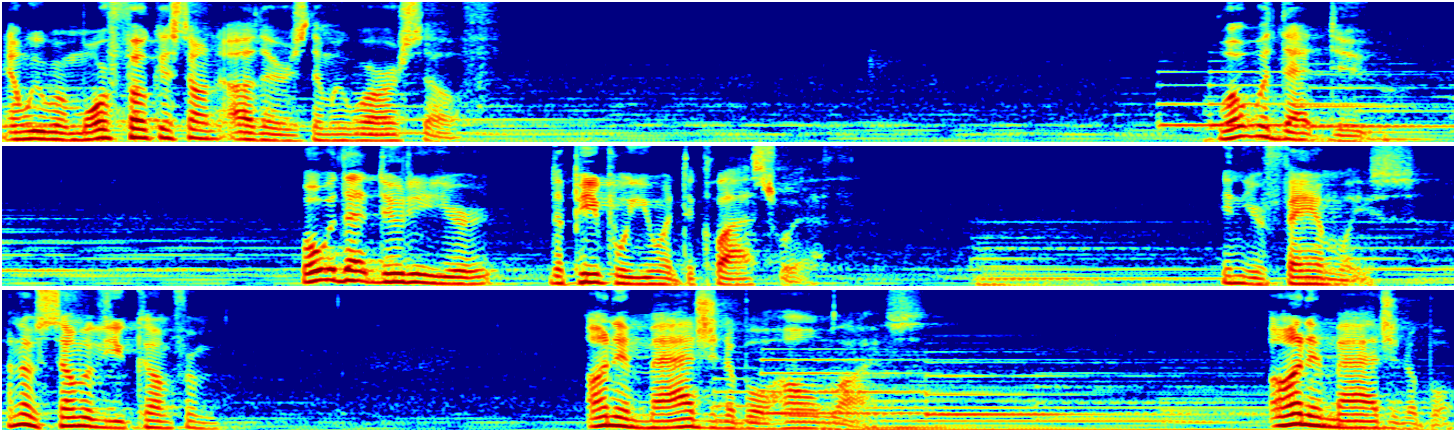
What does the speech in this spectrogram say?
and we were more focused on others than we were ourselves? What would that do? What would that do to your the people you went to class with? In your families? I know some of you come from unimaginable home lives. Unimaginable.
